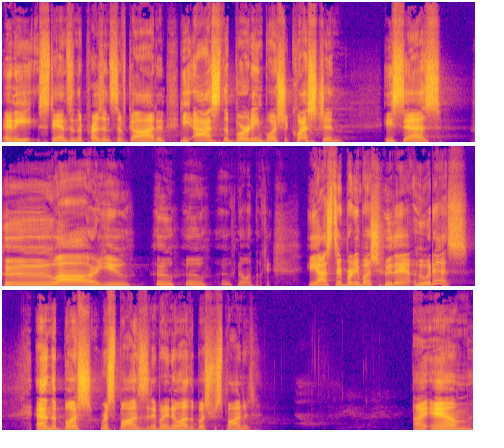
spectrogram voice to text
and he stands in the presence of God. And he asks the burning bush a question. He says, Who are you? Who, who, who? No one? Okay. He asks the burning bush who, they, who it is. And the bush responds. Does anybody know how the bush responded? I am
